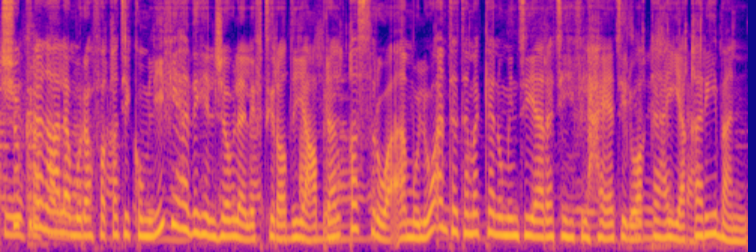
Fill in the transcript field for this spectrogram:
شكرا على مرافقتكم لي في هذه الجولة الافتراضية عبر القصر وآمل أن تتمكنوا من زيارته في الحياة الواقعية قريبا.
